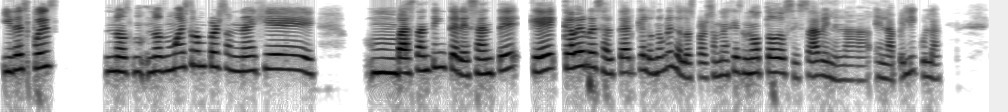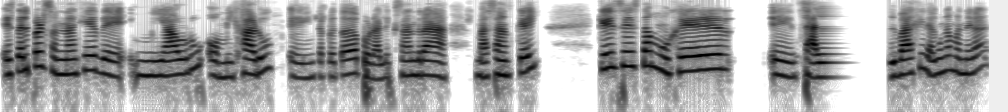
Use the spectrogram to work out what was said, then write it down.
Y después nos, muestra un personaje mm, bastante interesante que cabe resaltar que los nombres de los personajes no todos se saben en la, película. Está el personaje de Miauru o Miharu, eh, interpretada por Alexandra Masansky, que es esta mujer eh, salvaje de alguna manera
